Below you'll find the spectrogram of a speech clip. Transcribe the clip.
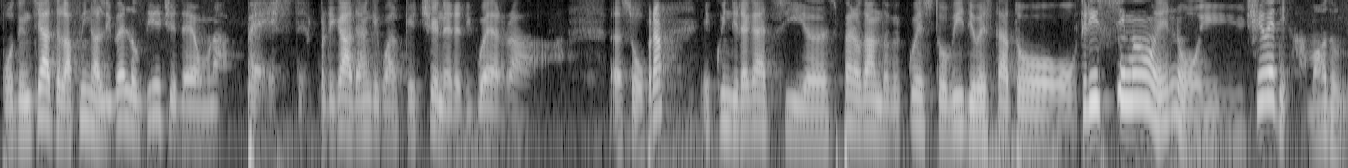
potenziatela fino a livello 10 ed è una peste, applicate anche qualche cenere di guerra eh, sopra, e quindi ragazzi eh, spero tanto che questo video è stato utilissimo e noi ci vediamo ad un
